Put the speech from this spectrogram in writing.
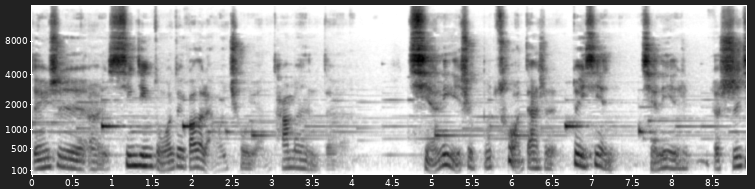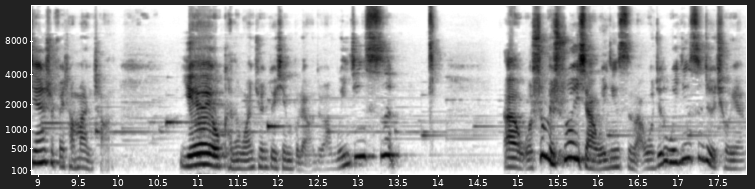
等于是呃薪金总额最高的两位球员，他们的潜力是不错，但是兑现潜力的时间是非常漫长。也有可能完全兑现不了，对吧？维金斯，啊，我顺便说一下维金斯吧。我觉得维金斯这个球员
